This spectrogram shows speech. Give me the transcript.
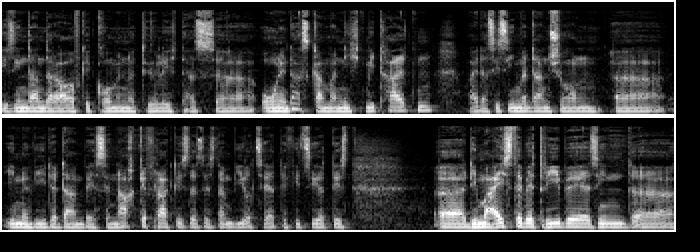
Die sind dann darauf gekommen natürlich, dass äh, ohne das kann man nicht mithalten, weil das ist immer dann schon äh, immer wieder dann besser nachgefragt ist, dass es dann biozertifiziert ist. Äh, die meisten Betriebe sind äh,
